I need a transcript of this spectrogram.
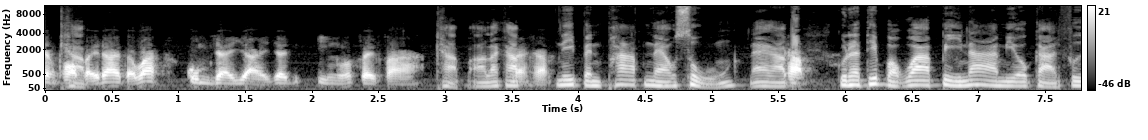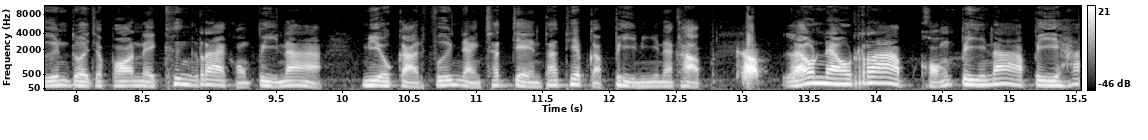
ยังพอครับไปได้ แต่ว่ากลุ่มใหญ่ ๆ จะอิงรถไฟฟ้าครับเอาละครับนะครับนี่เป็นภาพแนวสูงนะครับครับ คุณอาทิตย์บอกว่าปีหน้ามีโอกาสฟื้น โดยเฉพาะในครึ่งแรกของปีหน้า มีโอกาสฟื้นอย่างชัดเจนถ้าเทียบกับปีนี้นะครับ ครับ แล้วแนวราบของปีหน้าปีห้า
